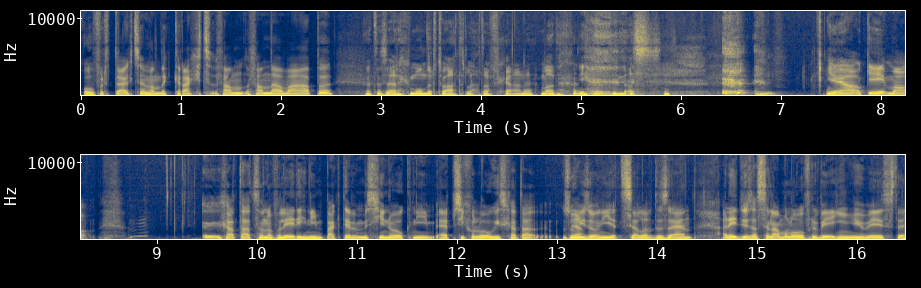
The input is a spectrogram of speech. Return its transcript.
overtuigd zijn van de kracht van, van dat wapen? Het is erg onder het water laten afgaan, hè. Maar dat is... Ja, oké, maar eh, gaat dat zo'n volledige impact hebben? Misschien ook niet. Hè? Psychologisch gaat dat sowieso niet hetzelfde zijn. Allee, dus dat zijn allemaal overwegingen geweest. Hè?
